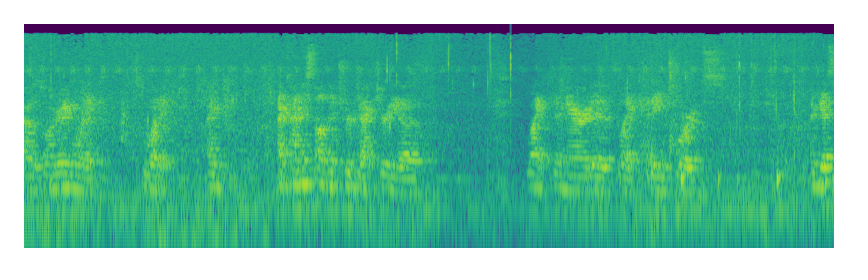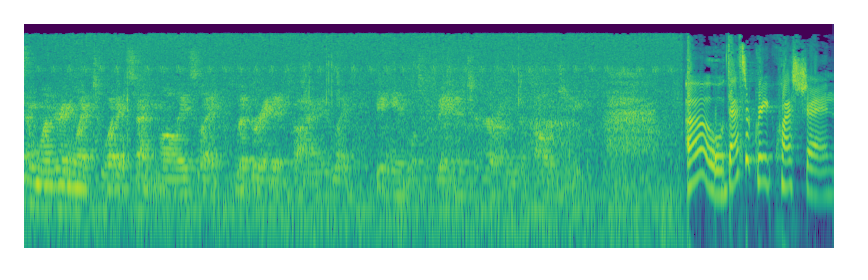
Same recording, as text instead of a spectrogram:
I was wondering like what it, I, I kind of saw the trajectory of like the narrative like heading towards. I guess I'm wondering like to what extent Molly's like liberated by like being able to fade into her own mythology. Oh, that's a great question.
